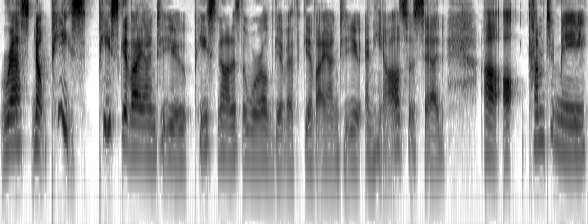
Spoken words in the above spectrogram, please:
Rest, no, peace. Peace give I unto you. Peace not as the world giveth, give I unto you. And he also said, uh, Come to me,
